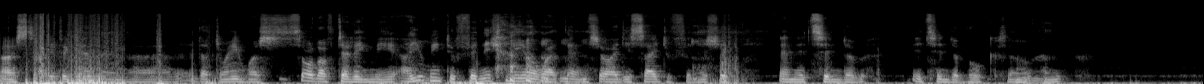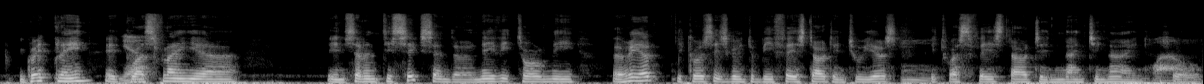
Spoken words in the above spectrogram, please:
I started again and uh, that drawing was sort of telling me, are you going to finish me or what? and so I decided to finish it and it's in the, it's in the book. So um, a great plane. It Yeah. was flying uh, in 76 and the Navy told me, hurry up because it's going to be phased out in two years. It was phased out in 99. Wow. So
